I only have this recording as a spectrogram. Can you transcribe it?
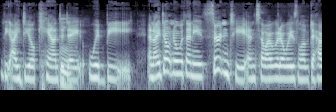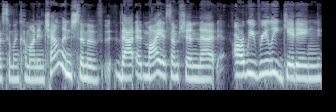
the ideal candidate mm. would be and i don't know with any certainty and so i would always love to have someone come on and challenge some of that at my assumption that are we really getting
